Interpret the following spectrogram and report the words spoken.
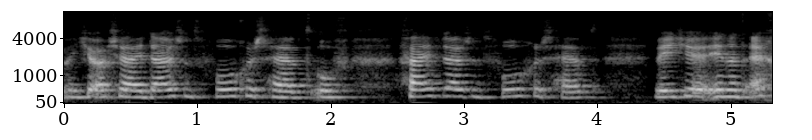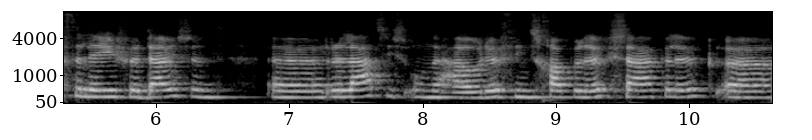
weet je, als jij duizend volgers hebt of 5000 volgers hebt, weet je, in het echte leven duizend eh, relaties onderhouden, vriendschappelijk, zakelijk, eh,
